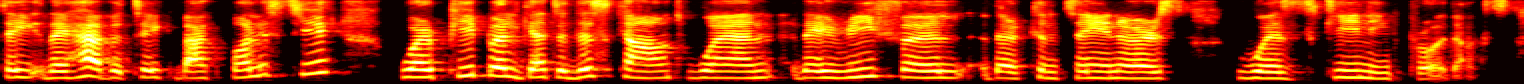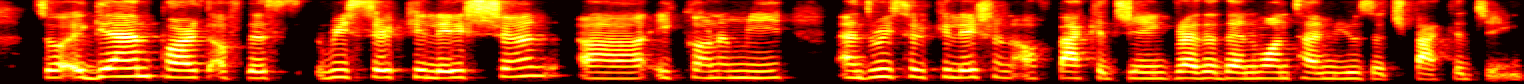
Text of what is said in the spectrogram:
take they have a take back policy where people get a discount when they refill their containers with cleaning products. So again, part of this recirculation uh, economy and recirculation of packaging rather than one-time usage packaging.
